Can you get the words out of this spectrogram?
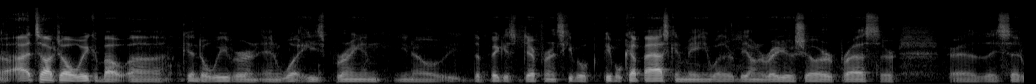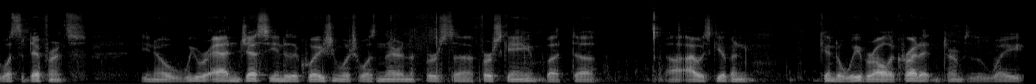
Uh, I talked all week about uh, Chendall Weaver and, and, what he's bringing. You know, the biggest difference. People people kept asking me whether it be on a radio show or press, or, or they said, "What's the difference?" You know, we were adding Jesse into the equation, which wasn't there in the first uh, first game. But uh, uh, I was giving Chendall Weaver all the credit in terms of the way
